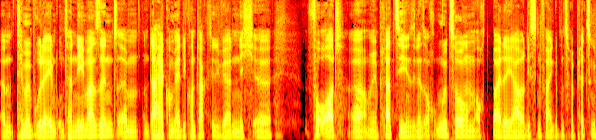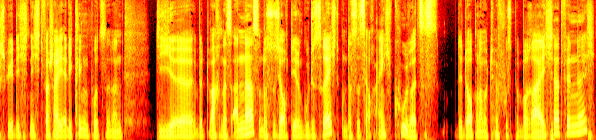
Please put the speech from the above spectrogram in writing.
ähm, Temmelbrüder eben Unternehmer sind ähm, und daher kommen eher die Kontakte, die werden nicht äh, vor Ort äh, um den Platz, die sind jetzt auch umgezogen, haben auch beide Jahre, die es den Verein gibt, in zwei Plätzen gespielt, nicht, nicht wahrscheinlich eher die Klingen putzen, sondern die äh, machen das anders und das ist ja auch deren gutes Recht und das ist ja auch eigentlich cool, weil es ist der Dortmund Amateurfußball bereichert, finde ich,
